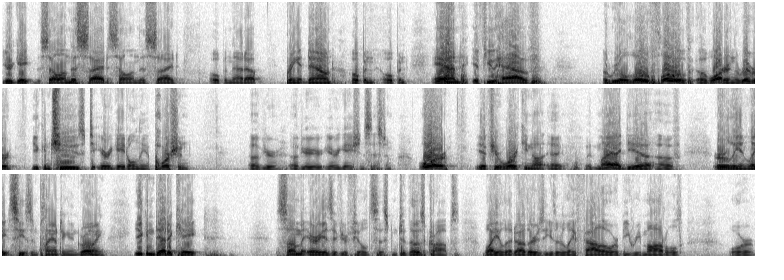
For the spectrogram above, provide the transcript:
irrigate the cell on this side, a cell on this side, open that up, bring it down, open, open. And if you have a real low flow of, of water in the river, you can choose to irrigate only a portion of your, of your irrigation system. Or if you're working on, uh, with my idea of early and late season planting and growing, you can dedicate some areas of your field system to those crops while you let others either lay fallow or be remodeled or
